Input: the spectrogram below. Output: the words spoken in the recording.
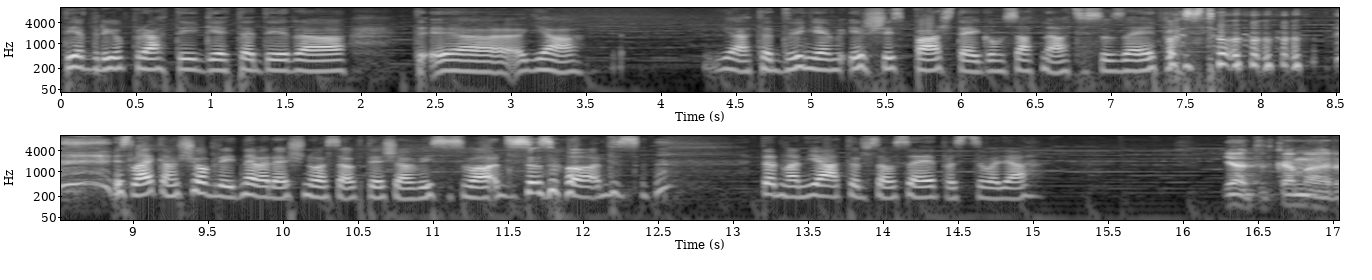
tie brīvprātīgie tad ir, jā, jā, tad viņiem ir šis pārsteigums atnācis uz e-pastu. es laikam šobrīd nevarēšu nosaukt tiešām visus vārdus uz vārdus. tad man jātur savs e-pasts vaļā. Jā, tad kamēr,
